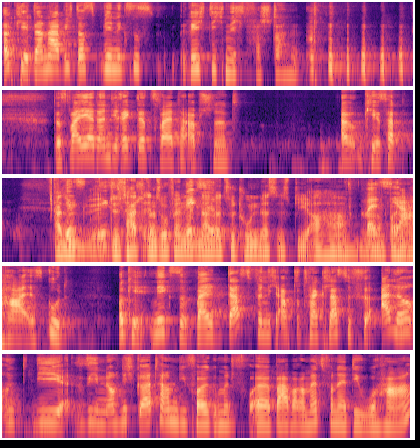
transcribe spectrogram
okay, dann habe ich das wenigstens richtig nicht verstanden. das war ja dann direkt der zweite Abschnitt. Aber okay, es hat. Also, das hat insofern nächste, miteinander zu tun, dass es die AHA. Weil es die AHA ist, gut. Okay, nächste, weil das finde ich auch total klasse für alle und die sie noch nicht gehört haben, die Folge mit äh, Barbara Metz von der DUH.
